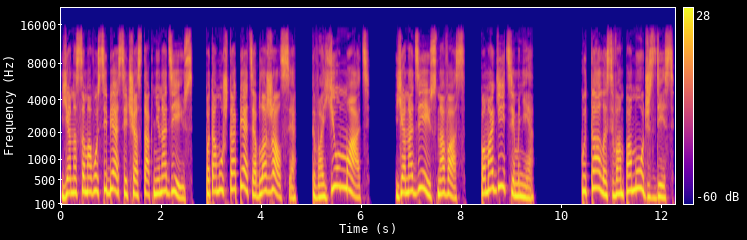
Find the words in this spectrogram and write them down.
Я на самого себя сейчас так не надеюсь, потому что опять облажался. Твою мать! Я надеюсь на вас. Помогите мне. Пыталась вам помочь здесь,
